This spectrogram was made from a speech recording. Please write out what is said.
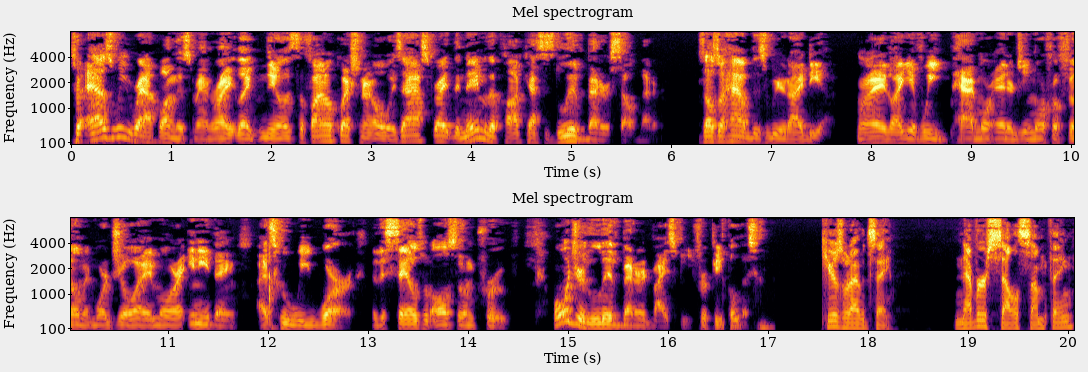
so as we wrap on this man right like you know it's the final question i always ask right? The name of the podcast is live better sell better. So I also have this weird idea right? Like if we had more energy more fulfillment more joy more anything as who we were that the sales would also improve. What would your live better advice be for people listening? Here's what I would say. Never sell something,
